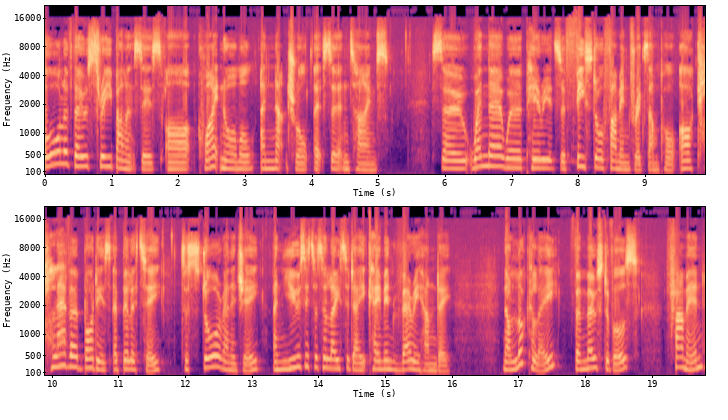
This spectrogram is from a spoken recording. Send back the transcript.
All of those three balances are quite normal and natural at certain times. So, when there were periods of feast or famine, for example, our clever body's ability to store energy and use it at a later date came in very handy. Now, luckily for most of us, famine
